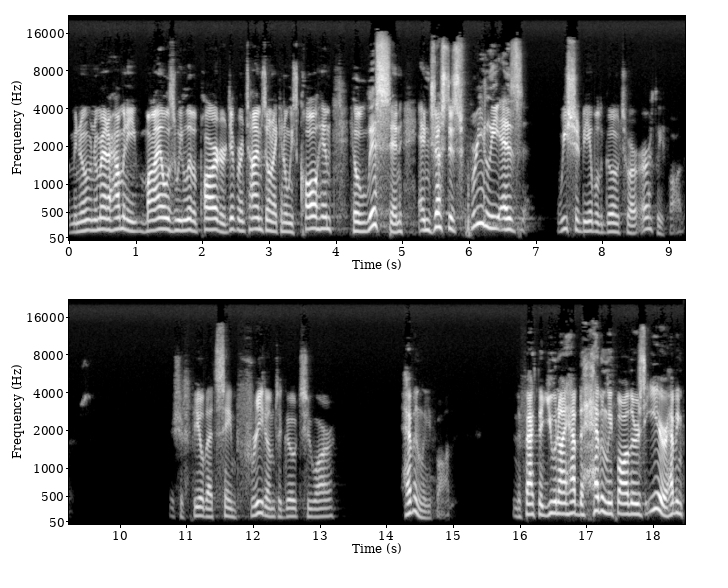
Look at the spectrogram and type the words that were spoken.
I mean, no, no, matter how many miles we live apart or different time zone, I can always call him. He'll listen, and just as freely as we should be able to go to our earthly fathers, we should feel that same freedom to go to our heavenly Father. And the fact that you and I have the Heavenly Father's ear, having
